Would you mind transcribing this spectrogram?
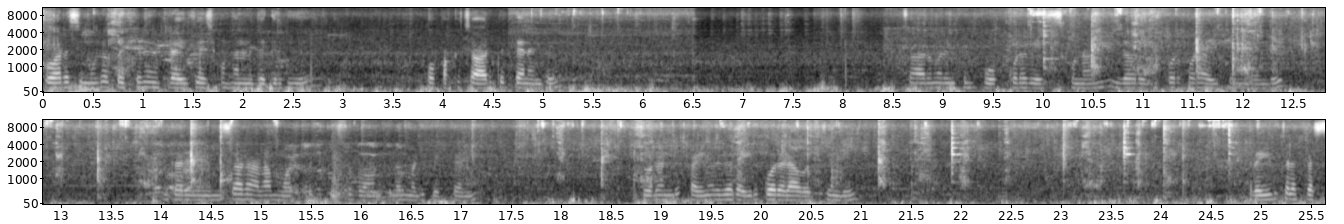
కూర సిమ్గా పెట్టి నేను ఫ్రై చేసుకుంటాను దగ్గరికి. ఓ పక్క చారు పెట్టానండి. చారు మరిగిపోయిన పోపు కూడా వేసుకున్నాను ఇదో రెండు కూర కూడా అయిపోయిందండి. ఇంకా రెండు నిమిషాలు అలా మూత పెట్టుకుంటే బాగుంటుందని మళ్ళీ పెట్టాను. చూడండి ఫైనల్గా రైలు కూర ఎలా వచ్చింది. రైలు చాలా ఫ్రెష్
